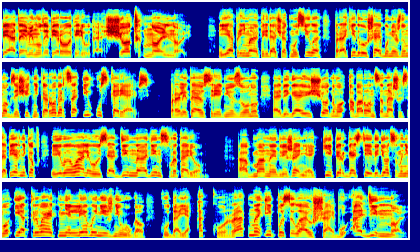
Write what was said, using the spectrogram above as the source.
Пятая минута первого периода. Счет 0-0. Я принимаю передачу от Мусила, прокидываю шайбу между ног защитника Робертса и ускоряюсь. Пролетаю среднюю зону, обегаю еще одного оборонца наших соперников и вываливаюсь один на один с вратарем. Обманное движение, кипер гостей ведется на него и открывает мне левый нижний угол, куда я аккуратно и посылаю шайбу 1-0.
